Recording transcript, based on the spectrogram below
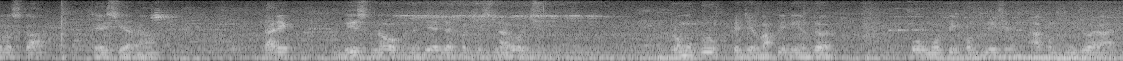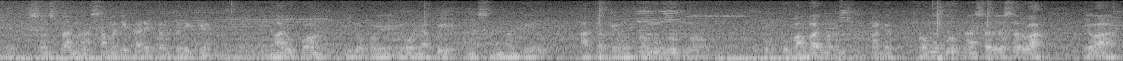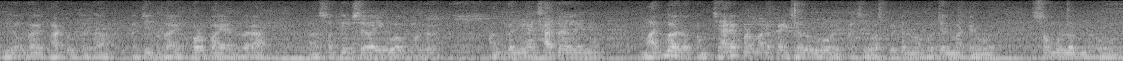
નમસ્કાર, જય સિયારામ. તારીખ વીસ નવ અને બે હજાર પચીસના રોજ પ્રમુખ ગ્રુપ કે જે વાપીની અંદર બહુ મોટી કંપની છે, આ કંપની દ્વારા એક સંસ્થાના સામાજિક કાર્યકર તરીકે મારું પણ એ લોકોએ એવોર્ડ આપી અને સન્માન કર્યું. આ તકે હું પ્રમુખ ગ્રુપનો ખૂબ ખૂબ આભાર માનું છું, કારણ કે પ્રમુખ ગ્રુપના સર્વે સર્વા એવા વિરમભાઈ ભાટુ તથા અજીતભાઈ ખોડપાયા દ્વારા સત્યમ સેવા યુવક મંડળ, અંકન્યા છાત્રાલયને માતબર રકમ જ્યારે પણ મારે કાંઈ જરૂર હોય, પછી હોસ્પિટલમાં ભોજન માટે હોય, સમૂહ લગ્ન હોય,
